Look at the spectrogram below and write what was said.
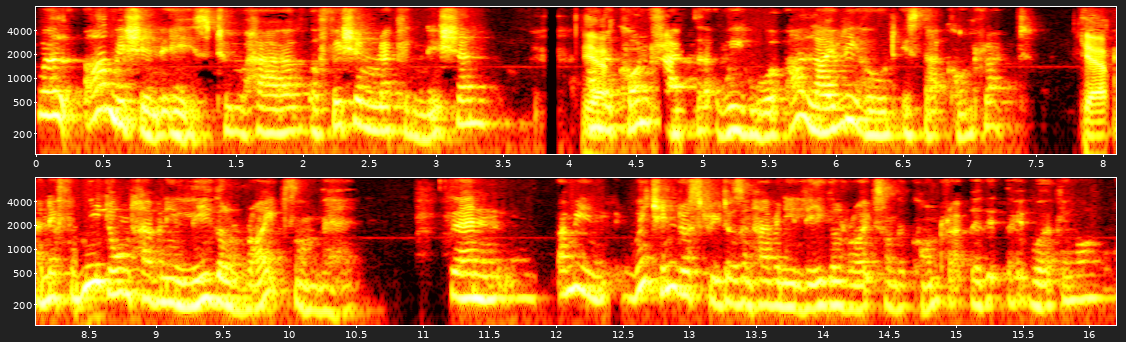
Well, our mission is to have official recognition yeah. on the contract that we work. Our livelihood is that contract. Yeah. And if we don't have any legal rights on there, then I mean, which industry doesn't have any legal rights on the contract that they're working on?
